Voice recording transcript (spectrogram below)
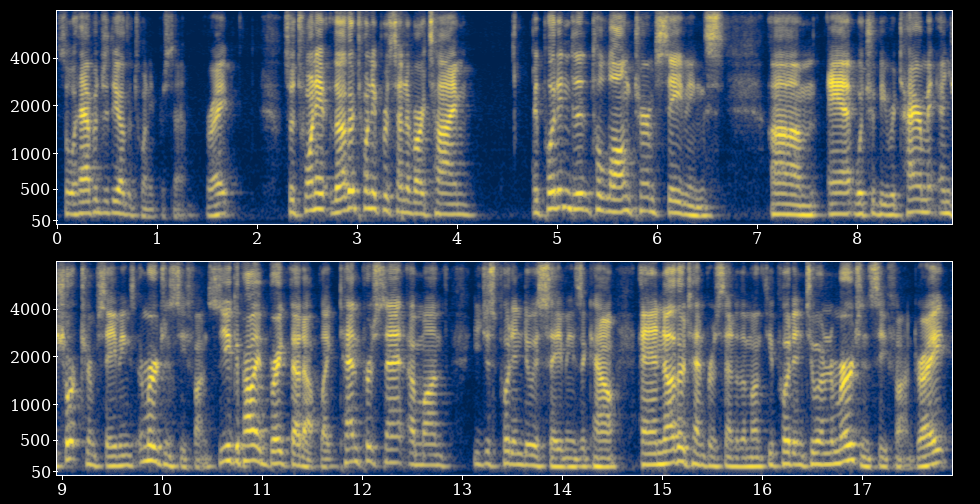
So what happens to the other 20%, right? So 20, the other 20% of our time, we put into, long-term savings, um, and which would be retirement and short-term savings, emergency funds. So you could probably break that up, like 10% a month you just put into a savings account, and another 10% of the month you put into an emergency fund, right?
